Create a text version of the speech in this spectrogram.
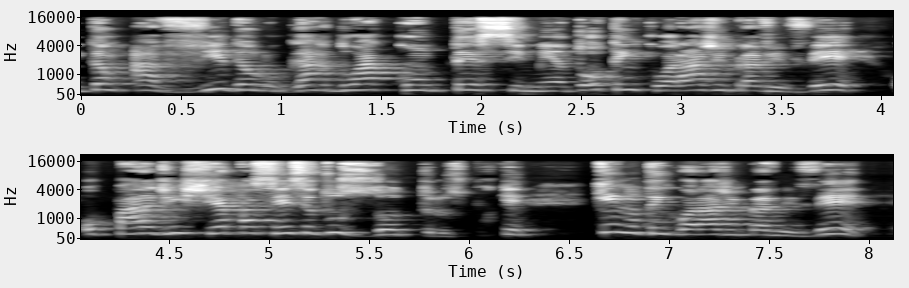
Então a vida é o lugar do acontecimento. Ou tem coragem para viver, ou para de encher a paciência dos outros. Porque quem não tem coragem para viver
